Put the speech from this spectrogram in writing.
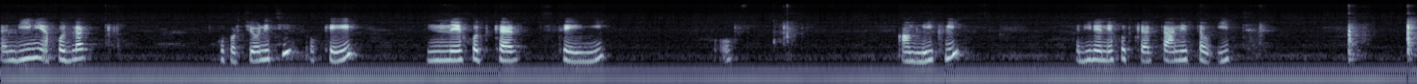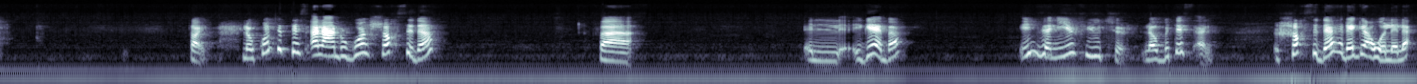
خليني آخد لك opportunity okay ناخد كارت تاني unlikely خلينا ناخد كارت عن التوقيت طيب لو كنت بتسأل عن رجوع الشخص ده ف الإجابة in the near future لو بتسأل الشخص ده راجع ولا لأ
